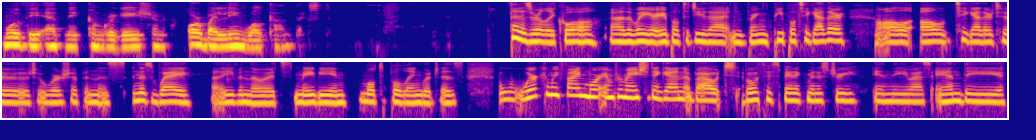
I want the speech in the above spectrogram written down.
multi ethnic congregation or bilingual context. That is really cool. Uh, the way you're able to do that and bring people together, all all together to to worship in this in this way, uh, even though it's maybe in multiple languages. Where can we find more information again about both Hispanic ministry in the U.S. and the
